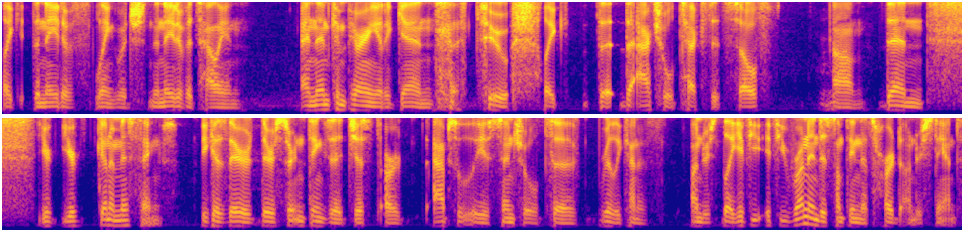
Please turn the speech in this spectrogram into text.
like the native language, the native Italian, and then comparing it again to like the the actual text itself, um, then you're you're gonna miss things because there there's certain things that just are absolutely essential to really kind of under like if you if you run into something that's hard to understand,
